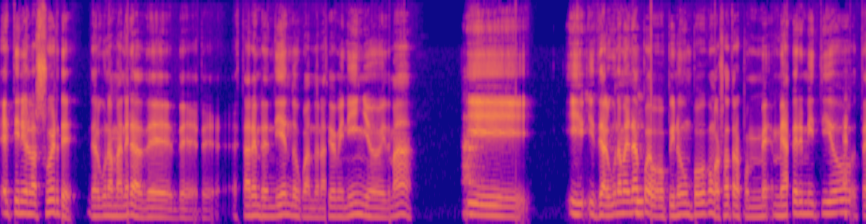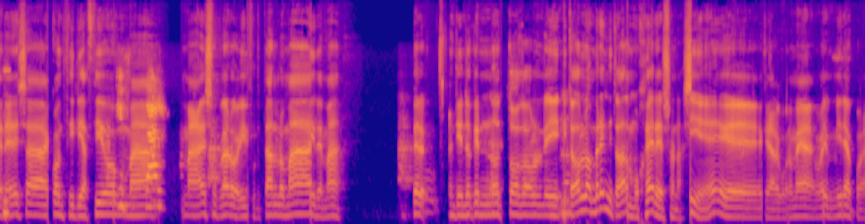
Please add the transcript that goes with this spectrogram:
he tenido la suerte, de alguna manera, de, de estar emprendiendo cuando nació mi niño y demás. Y, y, de alguna manera, pues opino un poco como vosotras. Pues me, ha permitido tener esa conciliación más, más eso, claro, y disfrutarlo más y demás. Pero entiendo que no todos, ni, todos los hombres ni todas las mujeres son así, ¿eh? Que, algunos me mira, pues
